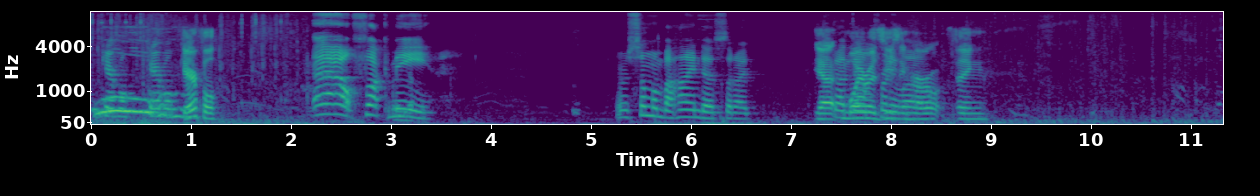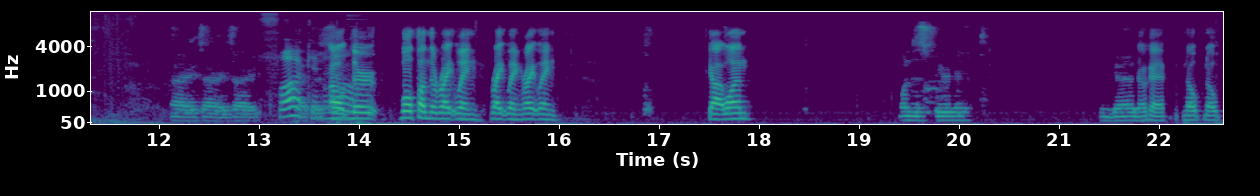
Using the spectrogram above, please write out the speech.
careful, careful. Careful. Ow! Fuck me. There was someone behind us that I. Yeah, Moira's using low. her thing. Alright, sorry, sorry. Fucking Oh, hell. Oh, they're both on the right wing. Right wing, right wing. Got one. One disappeared. I'm good. Okay. Nope, nope.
